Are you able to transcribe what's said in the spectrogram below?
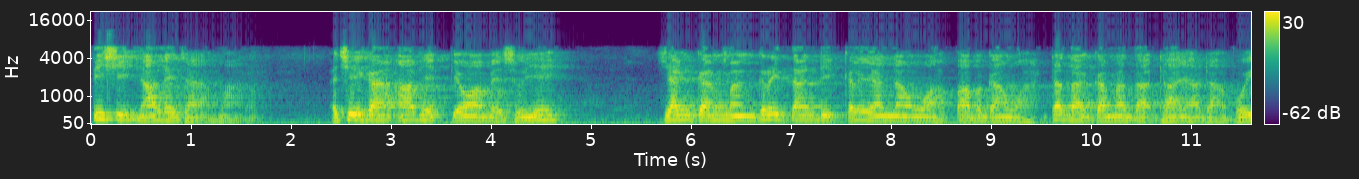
သိရှိနားလည်ကြရမှာတော့အခြေခံအားဖြင့်ပြောရမယ်ဆိုရင်ယံကမ္မံဂရိတန္တိကလျာဏံဝါပါပကံဝါတတ္တကမ္မတ္တဓာယတာဘဝိ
